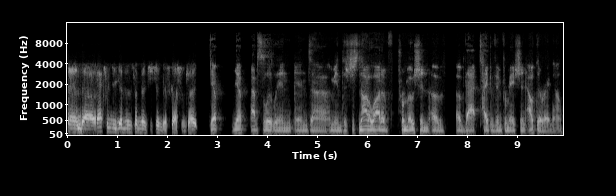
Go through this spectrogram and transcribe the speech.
And uh, that's when you get into some interesting discussions, right? Yep, yep, absolutely. And and uh, I mean, there's just not a lot of promotion of of that type of information out there right now,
